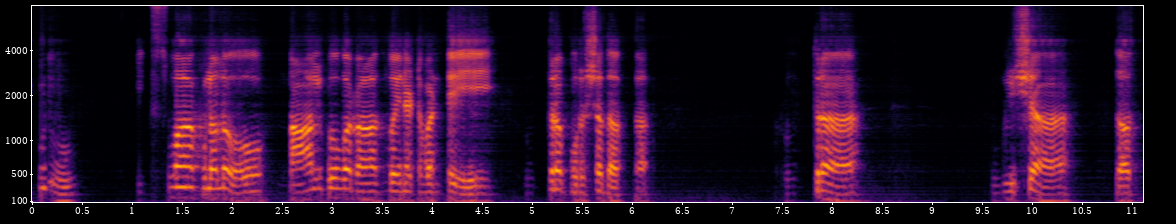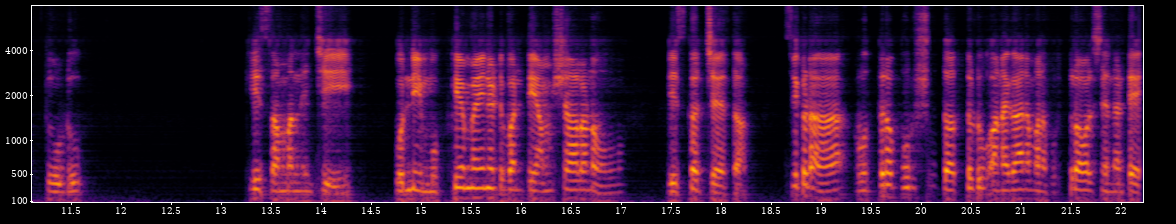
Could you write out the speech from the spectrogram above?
ఇప్పుడు ఇక్స్వాకులలో నాలుగవ రాజు అయినటువంటి రుద్ర పురుష దత్త రుద్ర పురుష దత్తుడు కి సంబంధించి కొన్ని ముఖ్యమైనటువంటి అంశాలను డిస్కస్ చేద్దాం. ఇక్కడ రుద్ర పురుషు దత్తుడు అనగానే మనకు గుర్తు రావాల్సింది ఏంటంటే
